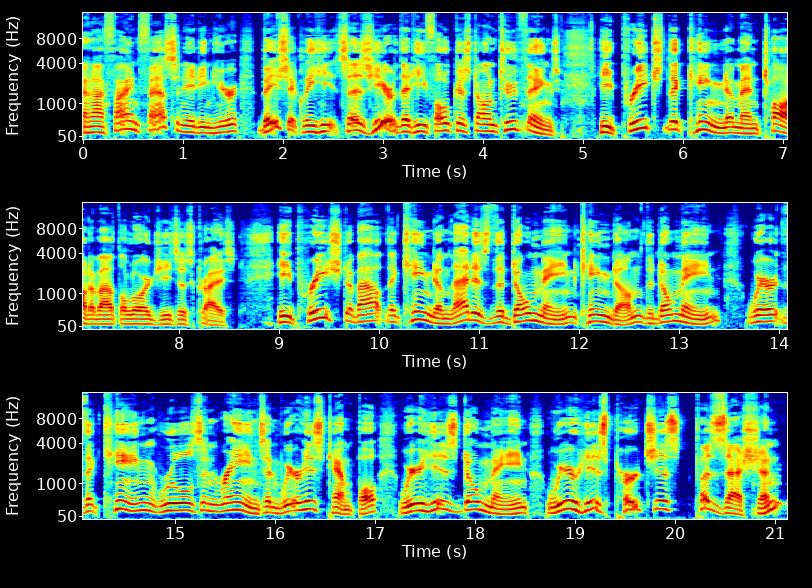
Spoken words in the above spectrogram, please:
And I find fascinating here, basically, he says here that he focused on two things. He preached the kingdom and taught about the Lord Jesus Christ. He preached about the kingdom, that is the domain, kingdom, the domain where the king rules and reigns, and we're his temple, we're his domain, we're his purchased possession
